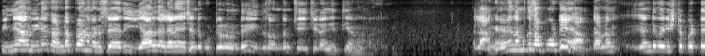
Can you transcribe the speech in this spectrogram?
പിന്നെ ആ വീഡിയോ കണ്ടപ്പോഴാണ് മനസ്സിലായത് ഇയാൾ കല്യാണം കഴിച്ചിട്ട് കുട്ടികളുണ്ട് ഇത് സ്വന്തം ചേച്ചിയുടെ അങ്ങെത്തിയാണ് അല്ല അങ്ങനെയാണെങ്കിൽ നമുക്ക് സപ്പോർട്ട് ചെയ്യാം. കാരണം രണ്ടുപേരും ഇഷ്ടപ്പെട്ട്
